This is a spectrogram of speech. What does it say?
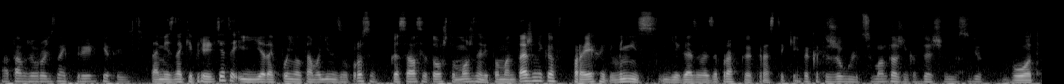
А там же вроде знак приоритета есть. Там есть знаки приоритета, и я так понял, там один из вопросов касался того, что можно ли по монтажников проехать вниз, где газовая заправка как раз таки. Так это же улица монтажников дальше вниз идет. Вот.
